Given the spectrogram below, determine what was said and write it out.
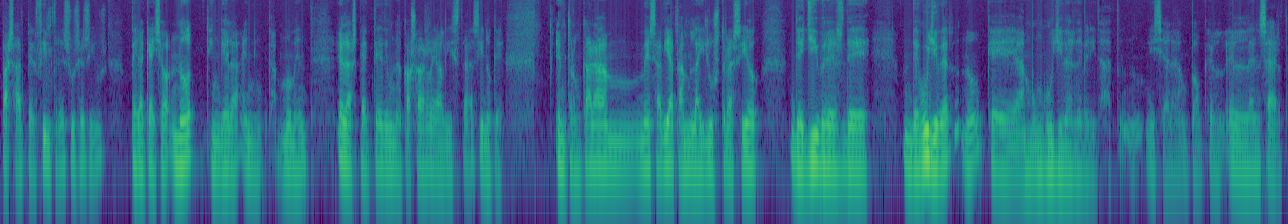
passat per filtres successius, per a que això no tinguera en cap moment l'aspecte d'una cosa realista, sinó que entroncara més aviat amb la il·lustració de llibres de, de Gulliver no? que amb un Gulliver de veritat. No? I era un poc l'encert.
